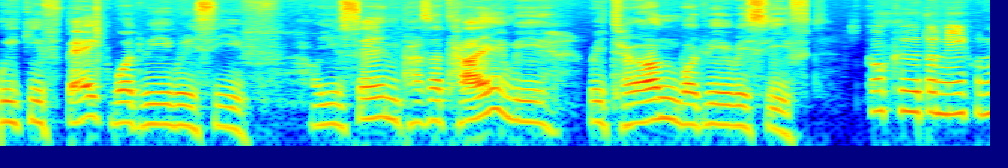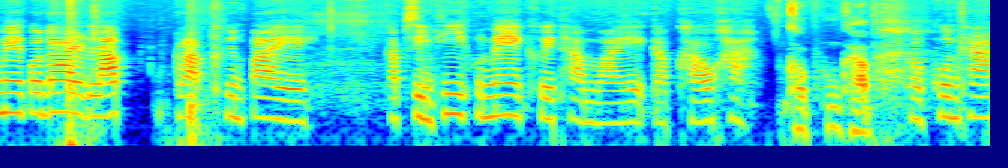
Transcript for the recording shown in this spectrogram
we give back what we receive how you say in ภาษาไทย we return what we received ก็คือตอนนี้คุณแม่ก็ได้รับกลับคืนไปกับสิ่งที่คุณแม่เคยทำไว้กับเขาค่ะ ขอบคุณครับ ขอบคุณค่ะ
